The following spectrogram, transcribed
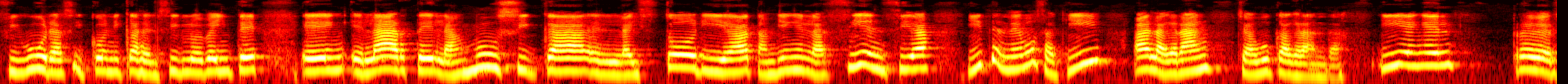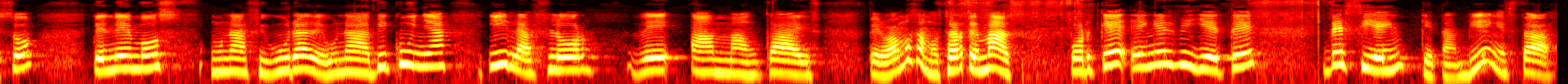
figuras icónicas del siglo XX en el arte, la música, la historia, también en la ciencia y tenemos aquí a la gran Chabuca Granda. Y en el reverso tenemos una figura de una vicuña y la flor de Amancaes. Pero vamos a mostrarte más, porque en el billete de 100, que también está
